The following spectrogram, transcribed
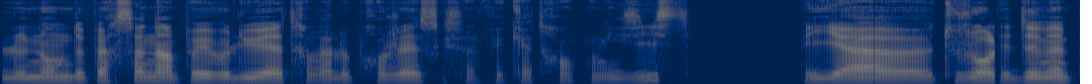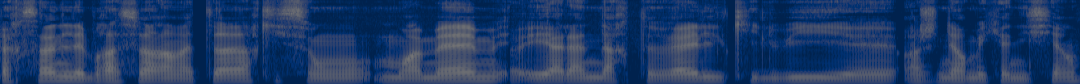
Le nombre de personnes a un peu évolué à travers le projet, parce que ça fait 4 ans qu'on existe. Mais il y a euh, toujours les deux mêmes personnes, les brasseurs amateurs, qui sont moi-même et Alan Dartevel, qui lui est ingénieur mécanicien,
